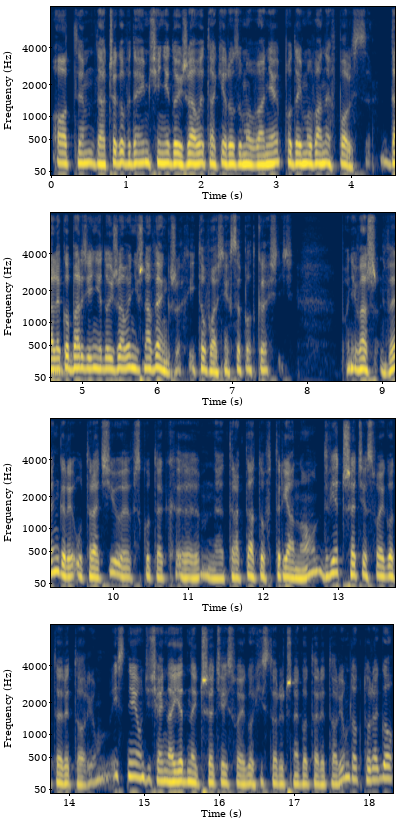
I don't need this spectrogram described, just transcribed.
o tym, dlaczego wydaje mi się niedojrzałe takie rozumowanie podejmowane w Polsce. Daleko bardziej niedojrzałe niż na Węgrzech i to właśnie chcę podkreślić ponieważ Węgry utraciły wskutek e, traktatów Trianon dwie trzecie swojego terytorium. Istnieją dzisiaj na jednej trzeciej swojego historycznego terytorium, do którego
